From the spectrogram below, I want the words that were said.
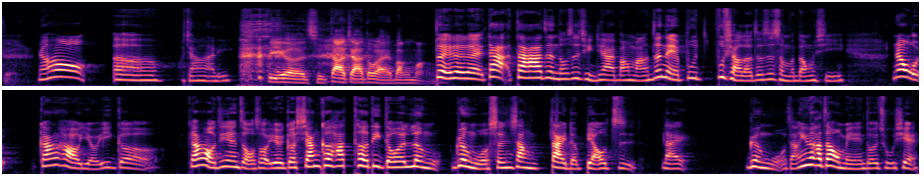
对，然后呃，我讲到哪里？第二次大家都来帮忙。对对对，大大家真的都是请假来帮忙，真的也不不晓得这是什么东西。那我刚好有一个，刚好我今天走的时候有一个香客，他特地都会认认我身上带的标志来。认我这样，因为他知道我每年都会出现，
